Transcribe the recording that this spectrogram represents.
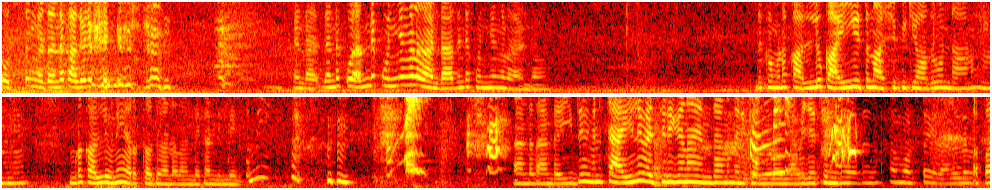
കൊത്തും കേട്ടോ. എന്റെ കല്ലൂര് ഭയങ്കര ഇഷ്ടമാണ്. കണ്ട. ഇതിന്റെ അതിന്റെ കുഞ്ഞുങ്ങൾ കണ്ട? അതിന്റെ കുഞ്ഞുങ്ങൾ കണ്ട? ഇതൊക്കെ നമ്മുടെ കല്ലു കൈയിട്ട് നശിപ്പിക്കും. അതുകൊണ്ടാണ് ഇങ്ങനെ നമ്മുടെ കല്ലുവിനെ ഇറക്കാതെ കണ്ടതാണ്ട് കണ്ടില്ലേ? അമ്മീ. കണ്ട വേണ്ട ഇത് ഇങ്ങനെ ടൈൽ വെച്ചിരിക്കണ എന്താണെന്ന് എനിക്ക് അറിയില്ല അത്. അപ്പൊ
